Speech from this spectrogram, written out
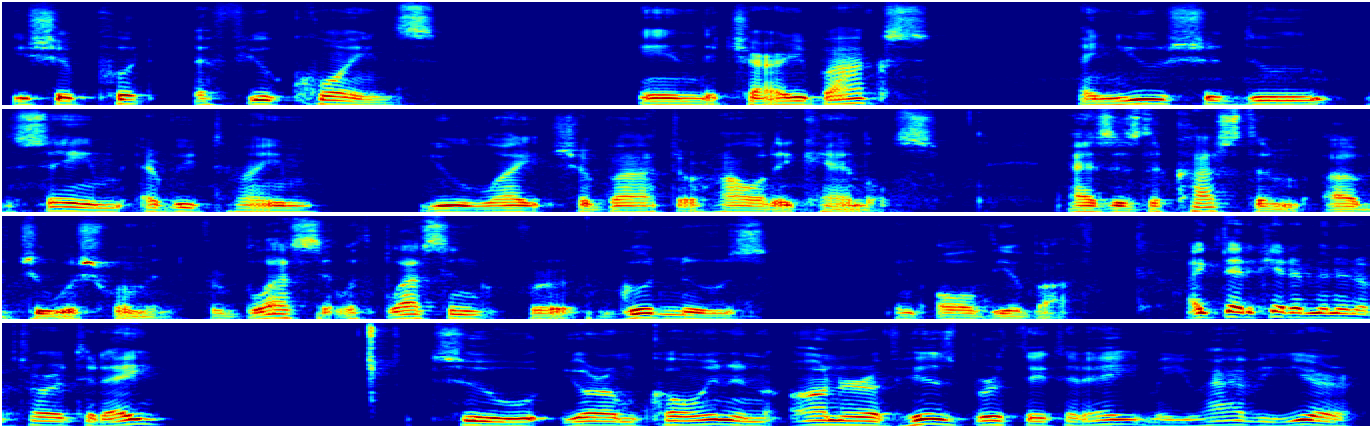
he should put a few coins in the charity box, and you should do the same every time you light Shabbat or holiday candles as is the custom of Jewish women, for blessing with blessing for good news in all the above. I dedicate a minute of Torah today to Yoram Cohen in honor of his birthday today. May you have a year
